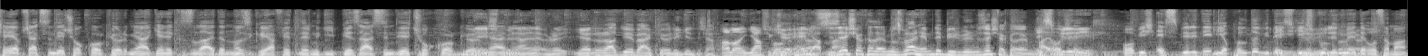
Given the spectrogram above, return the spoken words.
şey yapacaksın diye çok korkuyorum ya. Gene Kızılay'da nazi kıyafetlerini giyip gezersin diye çok korkuyorum Ne yani. ne- Yarın radyoya belki öyle geleceğim. Aman yapma Çünkü hem ya. size şakalarımız var hem de birbirimize şakalarımız Ay, var. o Espri değil. O bir espri değil yapıldı bir de Espri hiç gülünmedi evet. o zaman.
